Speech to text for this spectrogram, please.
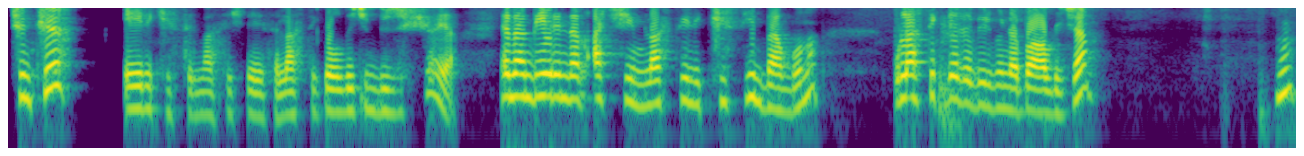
Çünkü eğri kesilmez hiç değilse. Lastikli olduğu için büzüşüyor ya. Hemen bir yerinden açayım lastiğini keseyim ben bunun. Bu lastikleri de birbirine bağlayacağım. Hı?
